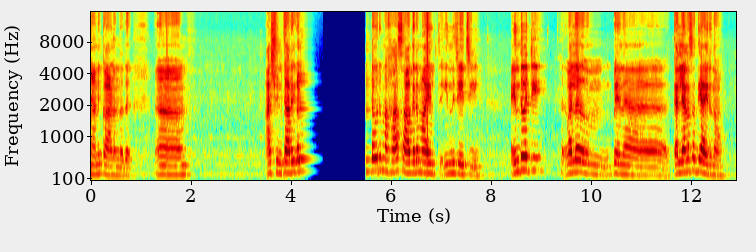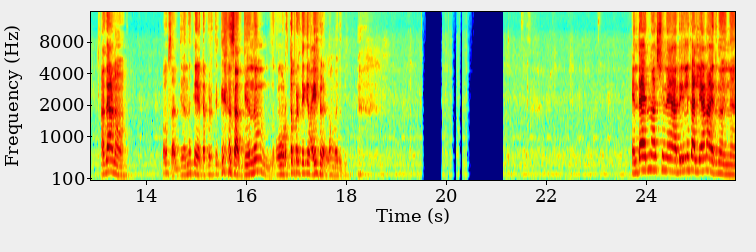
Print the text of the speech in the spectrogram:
ഞാനും കാണുന്നത്. അശ്വിൻ കറികളുടെ ഒരു മഹാസാഗരമായി ഇന്ന് ചേച്ചി. എന്തു പറ്റി? വല്ല പിന്നെ കല്യാണ സദ്യ ആയിരുന്നോ? അതാണോ? ഓ സദ്യ ഒന്ന് കേട്ടപ്പോഴത്തേക്ക് സദ്യ ഒന്നും ഓർത്തപ്പോഴത്തേക്ക് വായിൽ വെള്ളം വരുന്നു. എന്തായിരുന്നു അശ്വിനെ? ആരെങ്കിലും കല്യാണമായിരുന്നോ ഇന്ന്?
